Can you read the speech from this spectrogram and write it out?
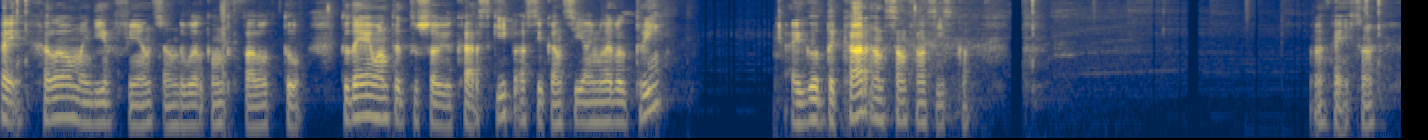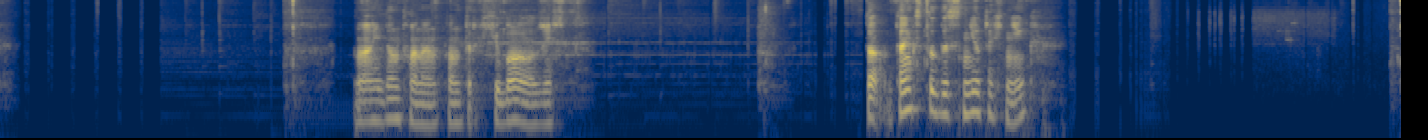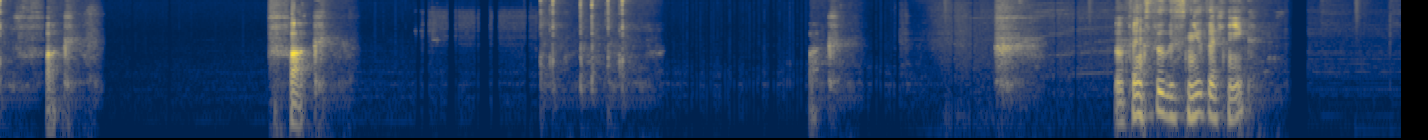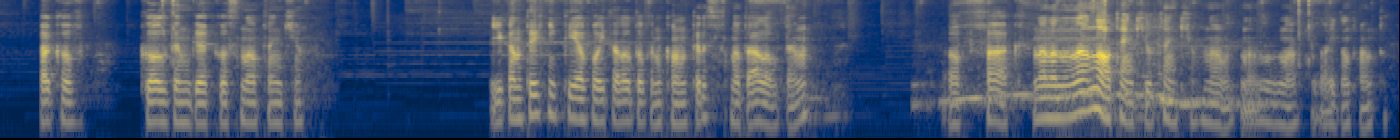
Hey, hello my dear friends and welcome to Fallout 2. Today I wanted to show you car skip. As you can see I'm level 3. I got the car and San Francisco. Okay, so... No, I don't wanna encounter Hubologist. So, thanks to this new technique... Fuck. Fuck. Fuck. So thanks to this new technique, pack of golden geckos, no thank you. You can technically avoid a lot of encounters, not all of them. Oh fuck. No, no, no, no, no, thank you, thank you. No, no, no, no, I don't want to.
